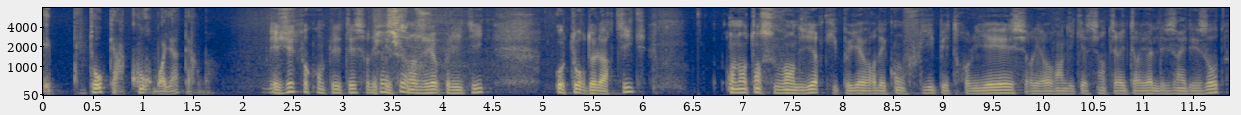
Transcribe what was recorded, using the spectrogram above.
et plutôt qu'à court moyen terme. Et juste pour compléter sur les questions géopolitiques autour de l'Arctique, on entend souvent dire qu'il peut y avoir des conflits pétroliers sur les revendications territoriales des uns et des autres.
